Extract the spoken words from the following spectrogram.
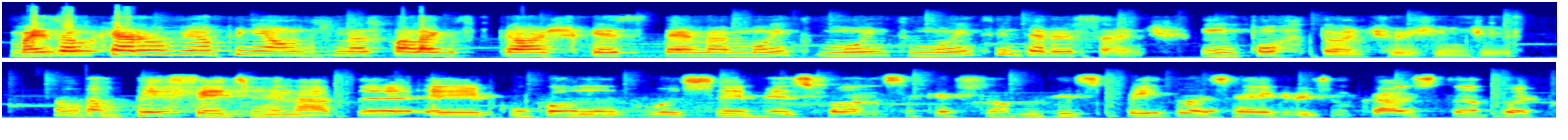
Mas eu quero ouvir a opinião dos meus colegas, porque eu acho que esse tema é muito, muito, muito interessante e importante hoje em dia. Não, perfeito, Renata. É, concordando com você, mesmo falando essa questão do respeito às regras, no caso, tanto, aqui,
